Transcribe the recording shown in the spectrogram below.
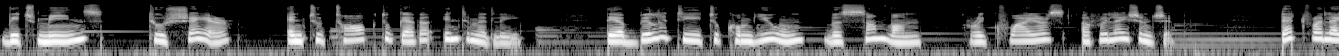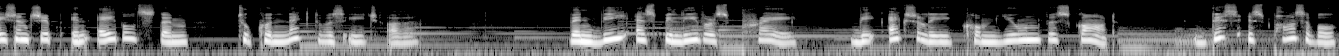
which means to share and to talk together intimately. The ability to commune with someone requires a relationship. That relationship enables them to connect with each other. When we as believers pray, we actually commune with God. This is possible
